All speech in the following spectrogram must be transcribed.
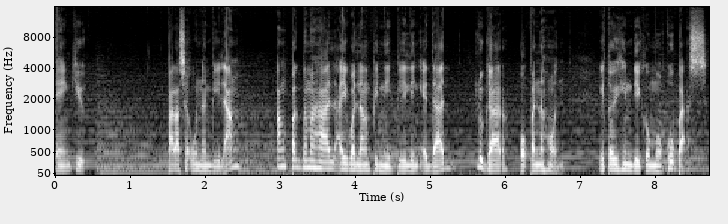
thank you. Para sa unang bilang, ang pagmamahal ay walang pinipiling edad, lugar o panahon. Ito'y hindi kumukupas.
